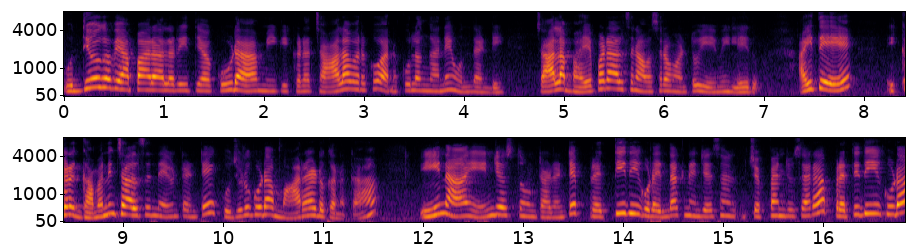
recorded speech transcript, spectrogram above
ఉద్యోగ వ్యాపారాల రీత్యా కూడా మీకు ఇక్కడ చాలా వరకు అనుకూలంగానే ఉందండి. చాలా భయపడాల్సిన అవసరం అంటూ ఏమీ లేదు. అయితే ఇక్కడ గమనించాల్సింది ఏమిటంటే కుజుడు కూడా మారాడు కనుక ఈయన ఏం చేస్తూ ఉంటాడంటే ప్రతిదీ కూడా ఇందాక నేను చేశాను చెప్పాను చూసారా? ప్రతిదీ కూడా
